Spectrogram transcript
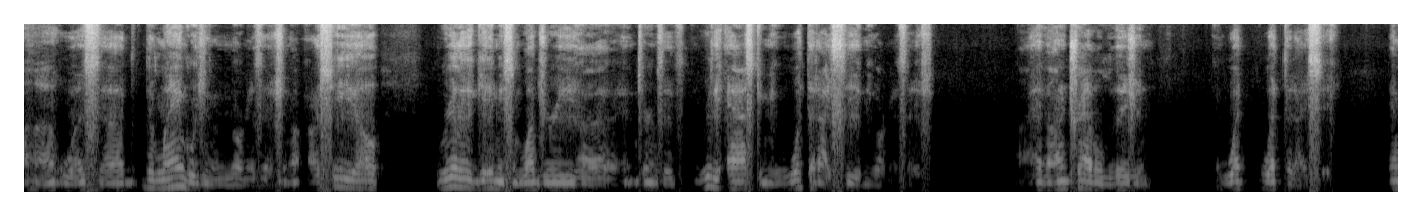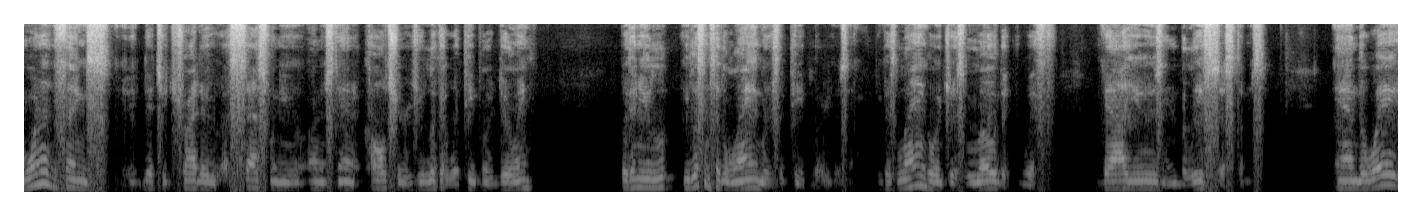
uh, was uh, the language in an organization. Our CEO really gave me some luxury uh, in terms of really asking me what did I see in the organization. I have untraveled vision. What what did I see? And one of the things that you try to assess when you understand a culture is you look at what people are doing, but then you, you listen to the language that people are using because language is loaded with values and belief systems. And the way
